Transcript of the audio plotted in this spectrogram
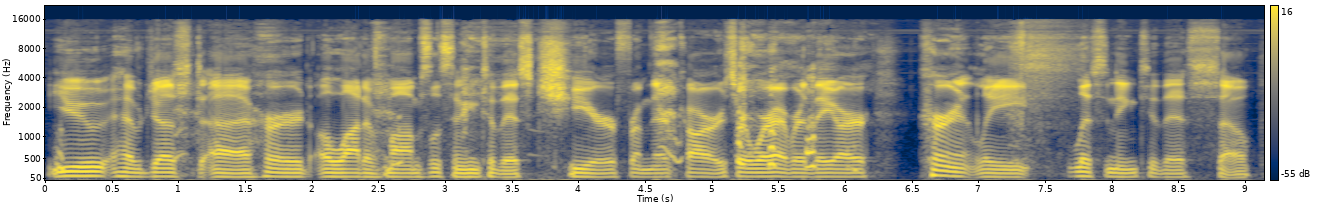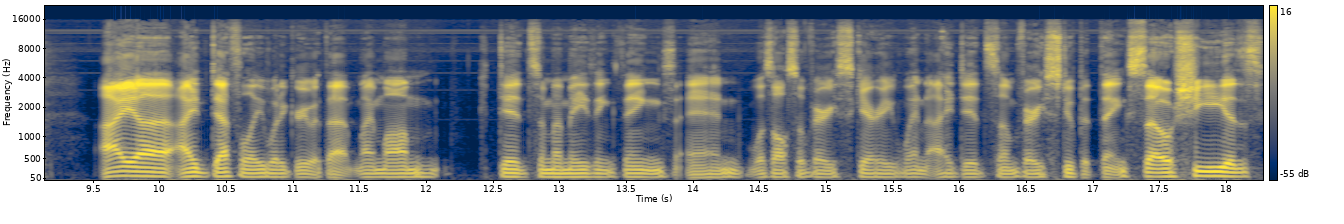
You have just uh, heard a lot of moms listening to this cheer from their cars or wherever they are currently listening to this. So I uh, I definitely would agree with that. My mom did some amazing things and was also very scary when I did some very stupid things. So she is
